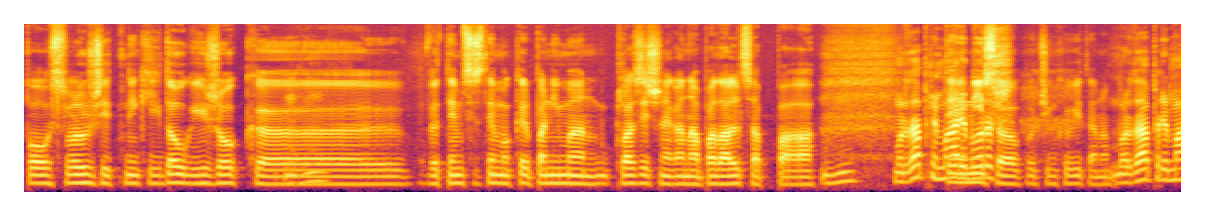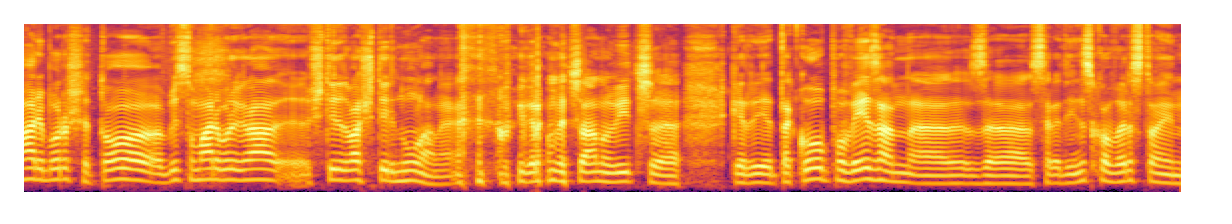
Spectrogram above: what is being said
poslužiti nekih dolgih žog uh, Mhm. v tem sistemu, ker pa nima klasičnega napadalca, pa Mhm. Morda pri Mariboru niso učinkovite. No. Morda pri Mariboru še to, v bistvu Maribor igra eh, 4-2-4-0, ne, ko igra Mešanovič, eh, ker je tako povezan eh, z sredinsko vrsto in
